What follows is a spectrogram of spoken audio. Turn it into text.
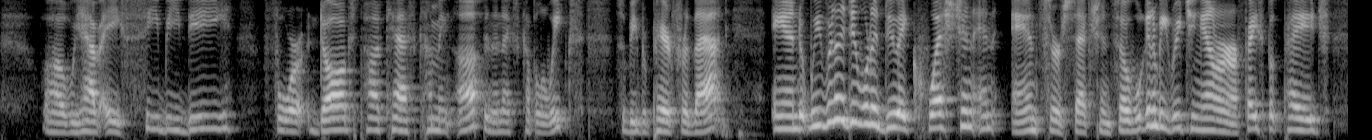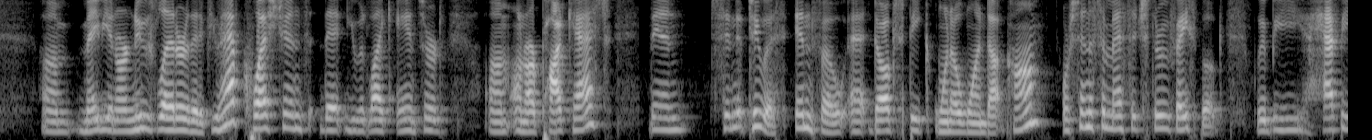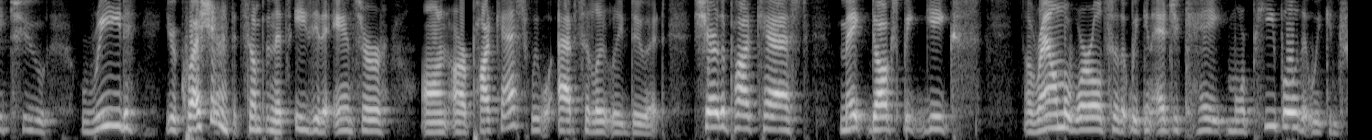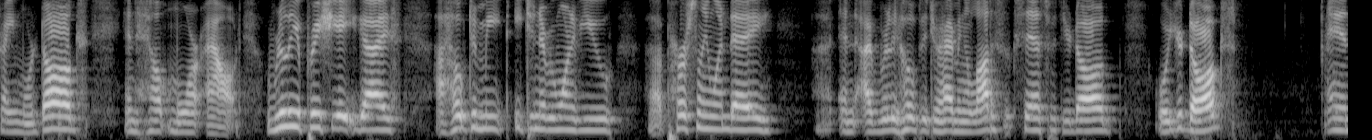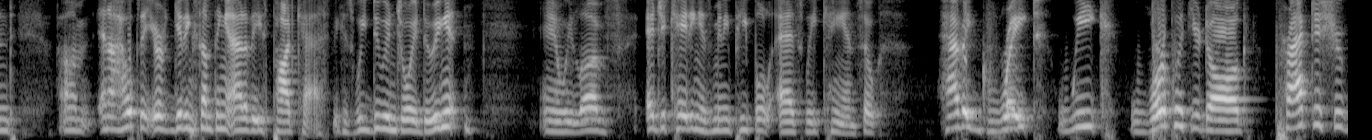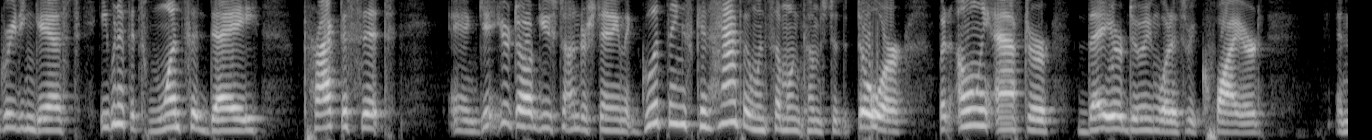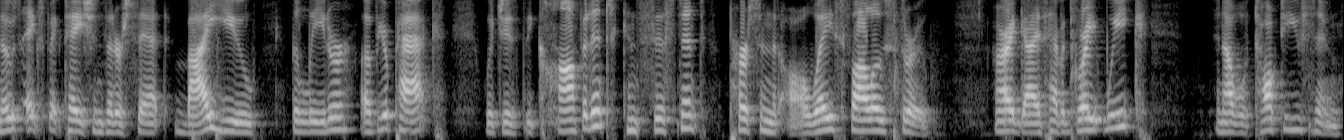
Uh, we have a CBD for dogs podcast coming up in the next couple of weeks. So be prepared for that. And we really do want to do a question and answer section. So we're going to be reaching out on our Facebook page, um, maybe in our newsletter, that if you have questions that you would like answered um, on our podcast, then send it to us info at dogspeak101.com or send us a message through Facebook. We'd be happy to read your question. If it's something that's easy to answer on our podcast, we will absolutely do it. Share the podcast, make Dog Speak Geeks around the world so that we can educate more people, that we can train more dogs, and help more out. Really appreciate you guys. I hope to meet each and every one of you uh, personally one day, uh, and I really hope that you're having a lot of success with your dog or your dogs. And um, and I hope that you're getting something out of these podcasts because we do enjoy doing it, and we love educating as many people as we can. So have a great week. Work with your dog Practice your greeting guest, even if it's once a day. Practice it and get your dog used to understanding that good things can happen when someone comes to the door, but only after they are doing what is required and those expectations that are set by you, the leader of your pack, which is the confident, consistent person that always follows through. All right, guys, have a great week, and I will talk to you soon.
